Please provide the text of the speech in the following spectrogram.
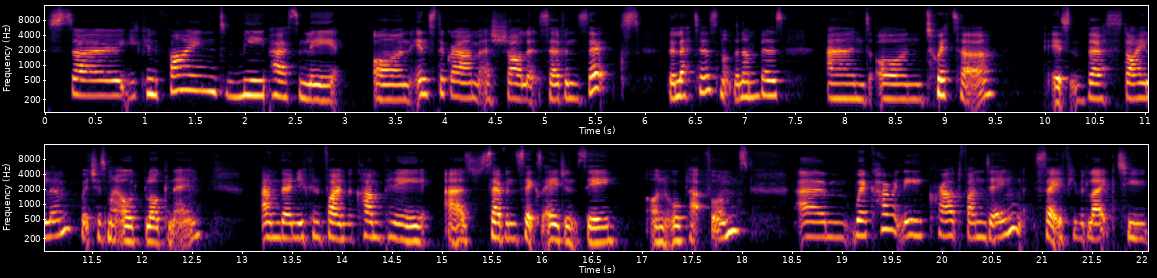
So you can find me personally on Instagram as Charlotte76, the letters, not the numbers, and on Twitter it's the Stylum, which is my old blog name. And then you can find the company as 76 Agency on all platforms. Um, we're currently crowdfunding, so if you would like to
